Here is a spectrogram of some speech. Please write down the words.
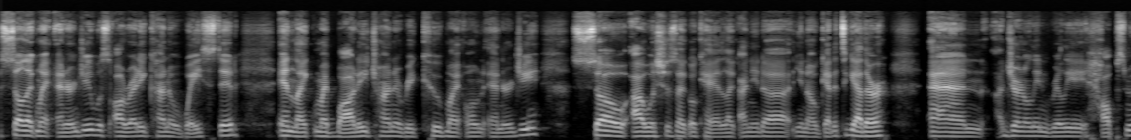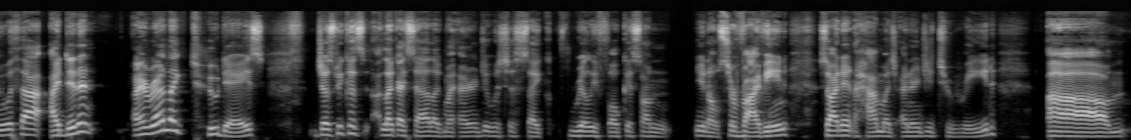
so like my energy was already kind of wasted and like my body trying to recoup my own energy so i was just like okay like i need to you know get it together and journaling really helps me with that i didn't i read like two days just because like i said like my energy was just like really focused on you know surviving so i didn't have much energy to read Um,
